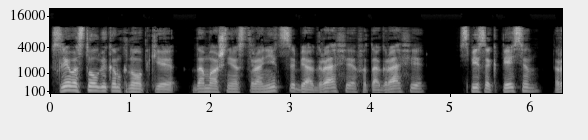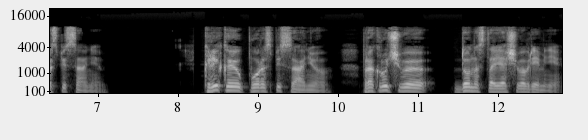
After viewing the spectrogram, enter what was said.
Слева столбиком кнопки «Домашняя страница», «Биография», «Фотографии», «Список песен», «Расписание». Кликаю по расписанию, прокручиваю до настоящего времени.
